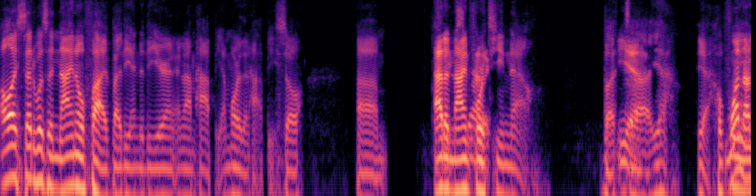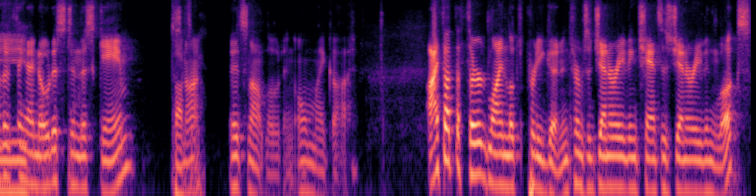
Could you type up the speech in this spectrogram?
all I said was a 905 by the end of the year, and, and I'm happy. I'm more than happy. So, um, at a 914 now. But yeah, uh, yeah, yeah. Hopefully, one other thing I noticed in this game, it's not it's not loading. Oh my god. I thought the third line looked pretty good in terms of generating chances, generating looks.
